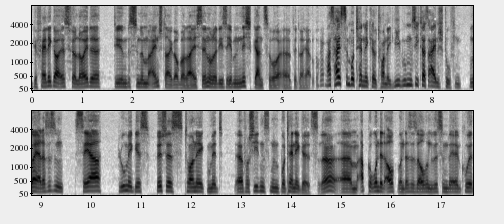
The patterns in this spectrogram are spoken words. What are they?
gefälliger ist für Leute, die ein bisschen im Einsteigerbereich sind oder die es eben nicht ganz so äh, bitter haben. Was heißt denn Botanical Tonic? Wie muss ich das einstufen? Naja, das ist ein sehr blumiges, frisches Tonic mit äh, verschiedensten Botanicals. Ne? Ähm, abgerundet auch, und das ist auch ein bisschen äh, cool,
